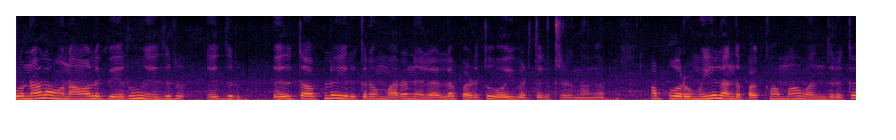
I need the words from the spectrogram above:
ஒரு நாள் அவங்க நாலு பேரும் எதிர் எதிர் எதிர்த்தாப்புல இருக்கிற மர நிழல்ல படுத்து ஓய்வு எடுத்துக்கிட்டு இருந்தாங்க. அப்போ ஒரு முயல் அந்த பக்கமாக வந்திருக்கு.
